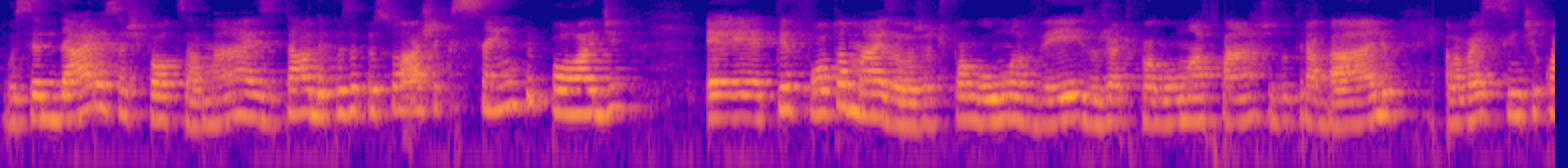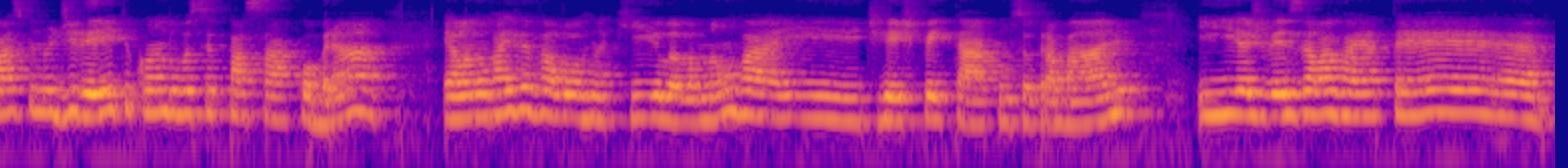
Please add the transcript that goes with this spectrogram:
você dar essas fotos a mais e tal, depois a pessoa acha que sempre pode é, ter foto a mais. Ela já te pagou uma vez ou já te pagou uma parte do trabalho, ela vai se sentir quase que no direito e quando você passar a cobrar, ela não vai ver valor naquilo, ela não vai te respeitar com o seu trabalho e às vezes ela vai até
